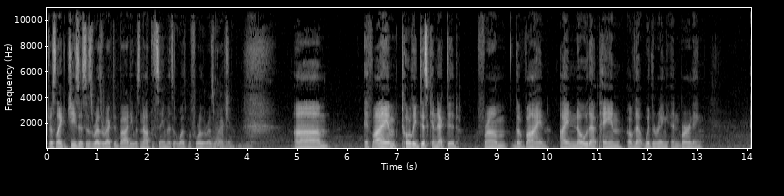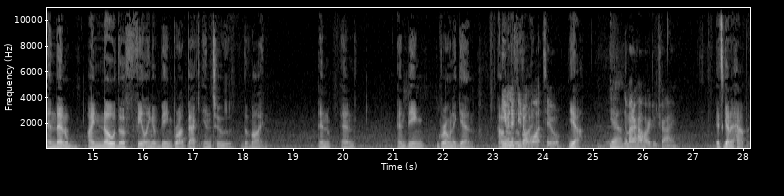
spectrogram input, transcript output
Just like jesus' resurrected body was not the same as it was before the resurrection mm-hmm. Um, if i am totally disconnected from the vine i know that pain of that withering and burning and then I know the feeling of being brought back into the vine, and and and being grown again. out Even of if the you don't want to, yeah, Yeah. no matter how hard you try, it's gonna happen.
